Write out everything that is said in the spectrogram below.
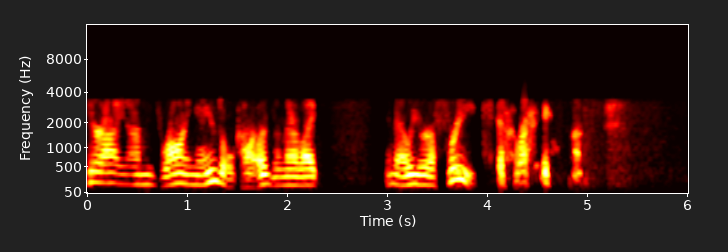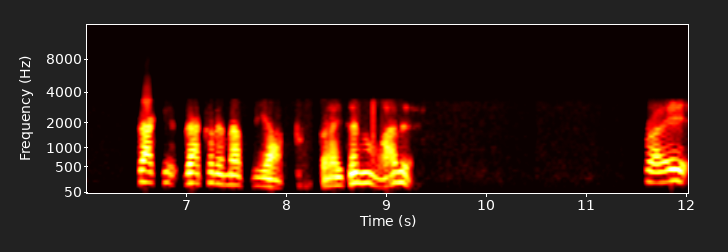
here i am drawing angel cards and they're like you know you're a freak right? That that could have messed me up but i didn't let it. Right.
